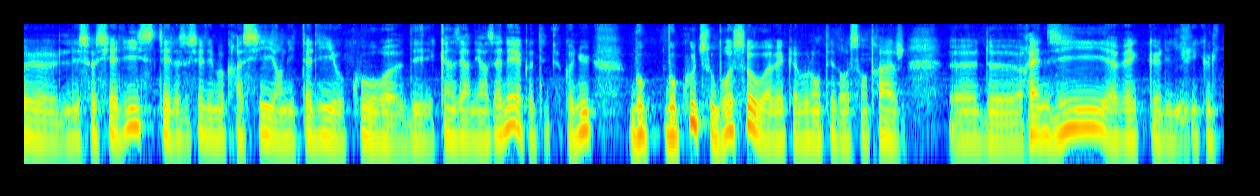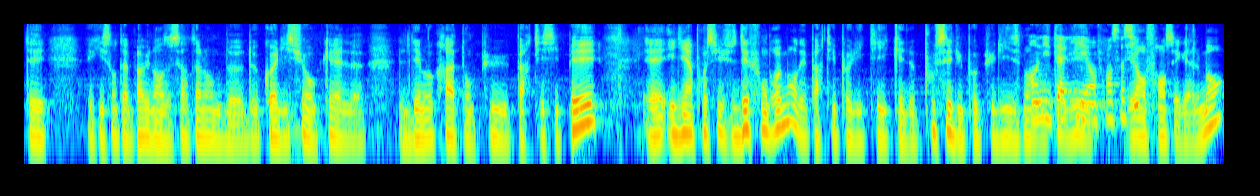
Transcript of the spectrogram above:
euh, les socialistes et la social-démocratie en Italie, au cours euh, des 15 dernières années, a, connu beaucoup de soubresauts avec la volonté de recentrage de Renzi, avec les difficultés qui sont apparues dans un certain nombre de, de coalitions auxquelles les démocrates ont pu participer il y a un processus d'effondrement des partis politiques et de poussée du populisme en, Italie, et en France aussi. Et en France également.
